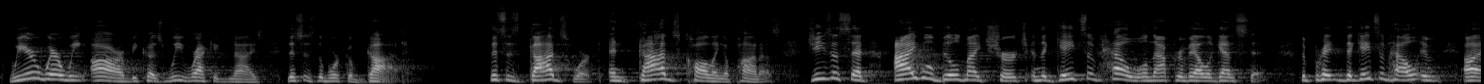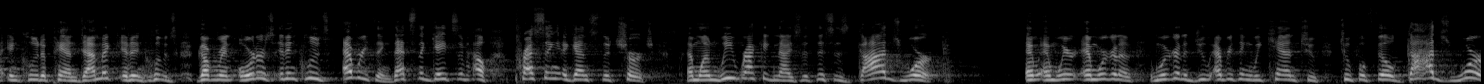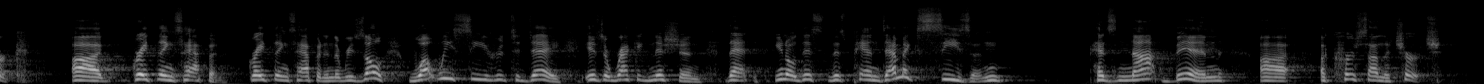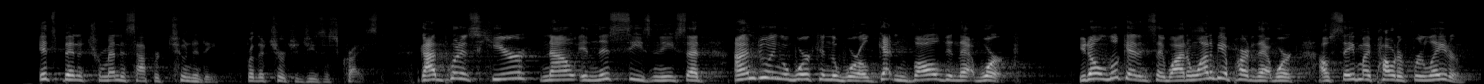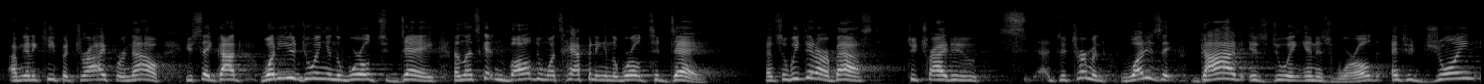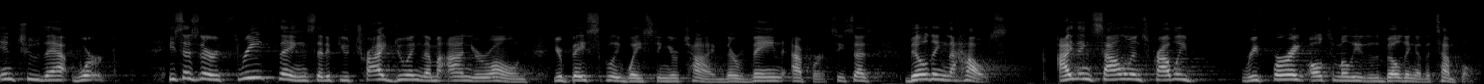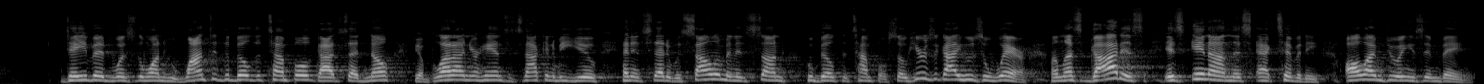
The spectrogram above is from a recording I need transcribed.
we are where we are because we recognize this is the work of God. This is God's work and God's calling upon us. Jesus said, I will build my church, and the gates of hell will not prevail against it. The, the gates of hell uh, include a pandemic, it includes government orders, it includes everything. That's the gates of hell pressing against the church. And when we recognize that this is God's work, and, and we're, and we're going we're gonna do everything we can to, to fulfill God's work, uh, great things happen great things happen. And the result, what we see here today, is a recognition that, you know, this, this pandemic season has not been uh, a curse on the church. It's been a tremendous opportunity for the church of Jesus Christ. God put us here now in this season. He said, I'm doing a work in the world. Get involved in that work. You don't look at it and say, Well, I don't want to be a part of that work. I'll save my powder for later. I'm going to keep it dry for now. You say, God, what are you doing in the world today? And let's get involved in what's happening in the world today. And so we did our best to try to determine what is it God is doing in his world and to join into that work. He says there are three things that if you try doing them on your own, you're basically wasting your time. They're vain efforts. He says, building the house. I think Solomon's probably referring ultimately to the building of the temple. David was the one who wanted to build the temple. God said, No, you have blood on your hands. It's not going to be you. And instead, it was Solomon, his son, who built the temple. So here's a guy who's aware unless God is, is in on this activity, all I'm doing is in vain.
